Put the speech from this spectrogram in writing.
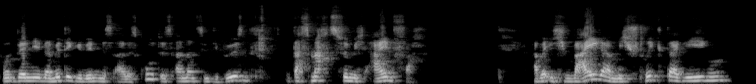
Und wenn die in der Mitte gewinnen, ist alles gut, das anderen sind die Bösen. Das macht's für mich einfach. Aber ich weigere mich strikt dagegen,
